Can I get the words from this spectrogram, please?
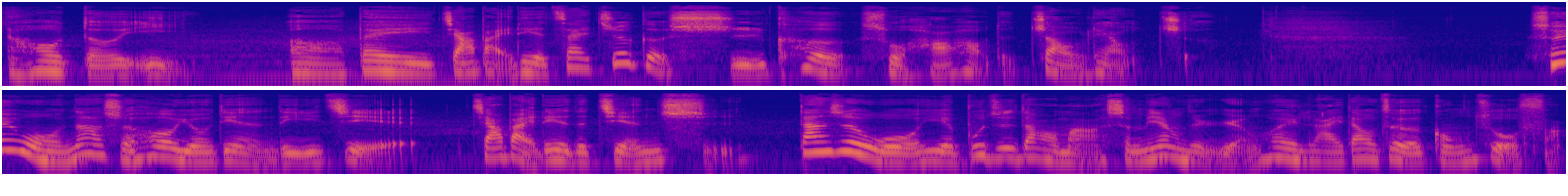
然后得以。呃，被加百列在这个时刻所好好的照料着，所以我那时候有点理解加百列的坚持，但是我也不知道嘛，什么样的人会来到这个工作坊，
